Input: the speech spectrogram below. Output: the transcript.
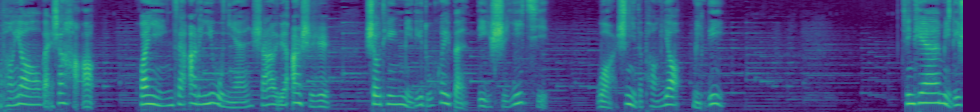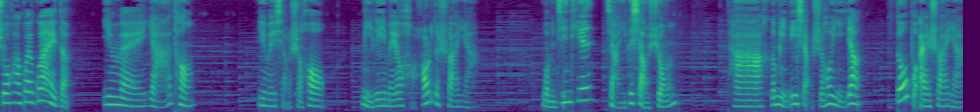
朋友晚上好，欢迎在二零一五年十二月二十日收听米粒读绘本第十一期。我是你的朋友米粒。今天米粒说话怪怪的，因为牙疼。因为小时候米粒没有好好的刷牙。我们今天讲一个小熊，它和米粒小时候一样，都不爱刷牙。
